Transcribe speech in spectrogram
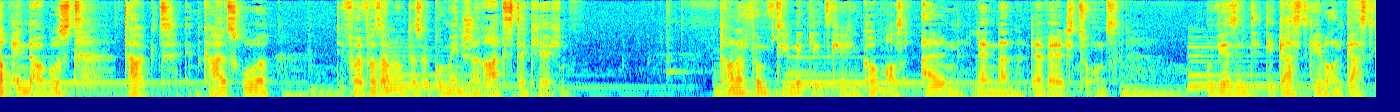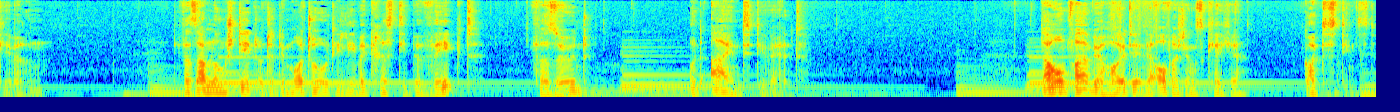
Ab Ende August tagt in Karlsruhe die Vollversammlung des Ökumenischen Rates der Kirchen. 350 Mitgliedskirchen kommen aus allen Ländern der Welt zu uns und wir sind die Gastgeber und Gastgeberinnen. Die Versammlung steht unter dem Motto, die Liebe Christi bewegt, versöhnt und eint die Welt. Darum feiern wir heute in der Auferstehungskirche Gottesdienst.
